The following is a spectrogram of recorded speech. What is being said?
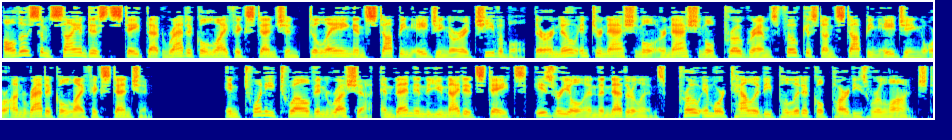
Although some scientists state that radical life extension, delaying and stopping aging are achievable, there are no international or national programs focused on stopping aging or on radical life extension. In 2012 in Russia, and then in the United States, Israel and the Netherlands, pro-immortality political parties were launched.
